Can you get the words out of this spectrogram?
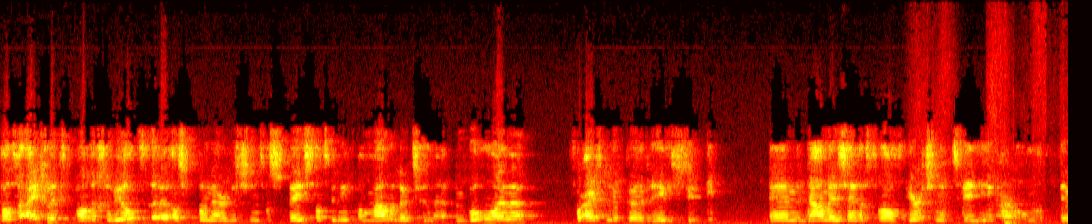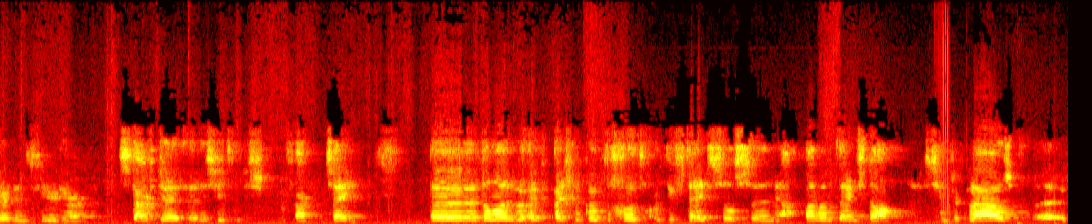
Wat we eigenlijk hadden gewild, uh, als er dus niet was geweest, dat we in ieder geval maandelijks een, een borrel hebben voor eigenlijk de hele studie. En met name zijn dat vooral het eerste en het tweede jaar, omdat het derde en vierde jaar stage zitten, dus vaak zijn. Uh, dan hebben we eigenlijk ook de grote activiteiten zoals nou ja, Valentijnsdag, Sinterklaas, uh,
